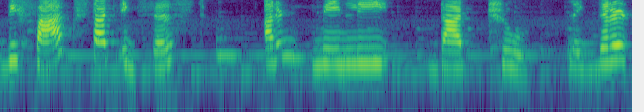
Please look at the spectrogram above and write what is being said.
the facts that exist aren't mainly that true. Like there are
